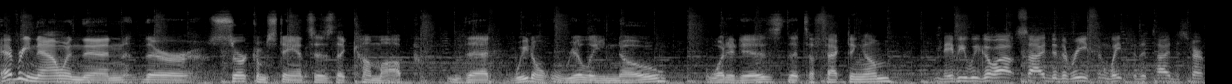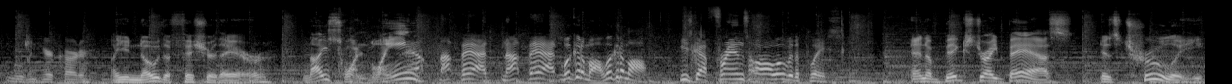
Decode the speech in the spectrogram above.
Every now and then, there are circumstances that come up that we don't really know what it is that's affecting them. maybe we go outside to the reef and wait for the tide to start moving here, Carter. Uh, You know the fish are there. Nice one, Blaine. Not bad, not bad. Look at them all, look at them all. He's got friends all over the place. And a big striped bass is truly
